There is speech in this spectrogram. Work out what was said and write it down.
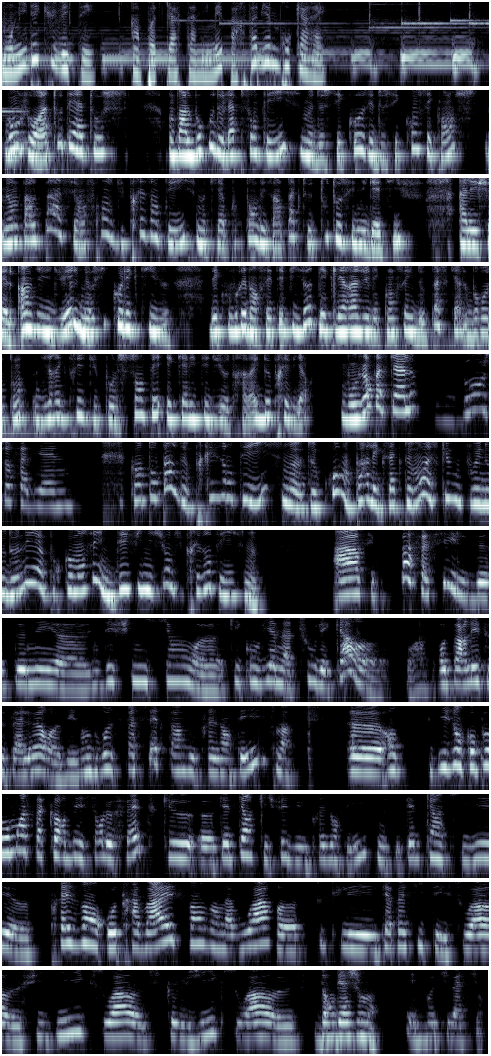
Mon idée QVT, un podcast animé par Fabienne Broucaret. Bonjour à toutes et à tous. On parle beaucoup de l'absentéisme, de ses causes et de ses conséquences, mais on ne parle pas assez en France du présentéisme qui a pourtant des impacts tout aussi négatifs à l'échelle individuelle mais aussi collective. Découvrez dans cet épisode l'éclairage et les conseils de Pascal Breton, directrice du pôle santé et qualité de vie au travail de Prévia. Bonjour Pascal. Bonjour Fabienne. Quand on parle de présentéisme, de quoi on parle exactement? Est-ce que vous pouvez nous donner, pour commencer, une définition du présentéisme? Ah, c'est pas facile de se donner euh, une définition euh, qui convienne à tous les cas. Euh, on va reparler tout à l'heure des nombreuses facettes hein, du présentéisme. Disons qu'on peut au moins s'accorder sur le fait que quelqu'un qui fait du présentéisme, c'est quelqu'un qui est présent au travail sans en avoir toutes les capacités, soit physiques, soit psychologiques, soit d'engagement et de motivation.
